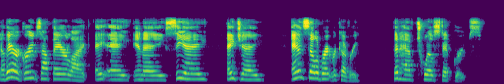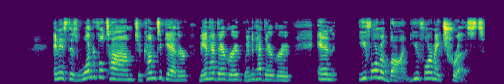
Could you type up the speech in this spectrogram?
Now, there are groups out there like AA, NA, CA, HA, and Celebrate Recovery that have 12 step groups. And it's this wonderful time to come together. Men have their group, women have their group, and you form a bond, you form a trust,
